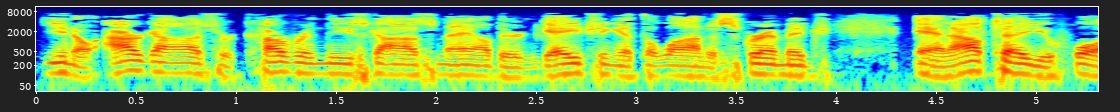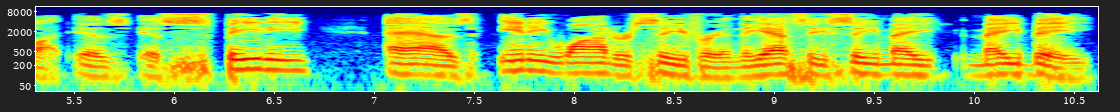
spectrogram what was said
you know, our guys are covering these guys now. They're engaging at the line of scrimmage. And I'll tell you what, is as speedy as any wide receiver in the SEC may, may be,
